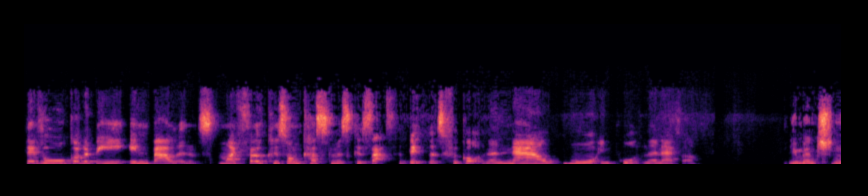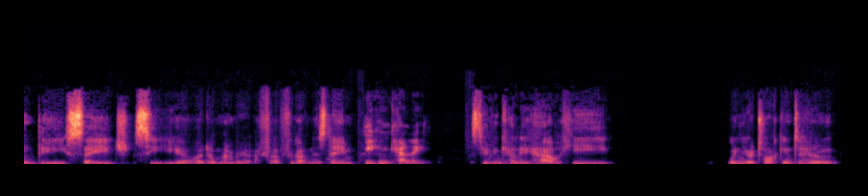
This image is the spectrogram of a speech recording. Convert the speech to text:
They've all got to be in balance. My focus on customers because that's the bit that's forgotten and now more important than ever. You mentioned the sage ceo i don't remember i've forgotten his name. Stephen kelly. Stephen kelly how he when you're talking to him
